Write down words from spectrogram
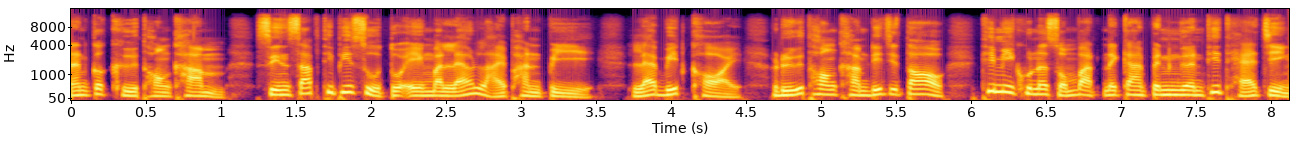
นั่นก็คือทองคำสินทรัพย์ที่พิสูจน์ตัวเองมาแล้วหลายพันปี และบิตคอยหรือทองคำดิจิตอลที่มีคุณสมบัติในการเป็นเงินที่แท้จริง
